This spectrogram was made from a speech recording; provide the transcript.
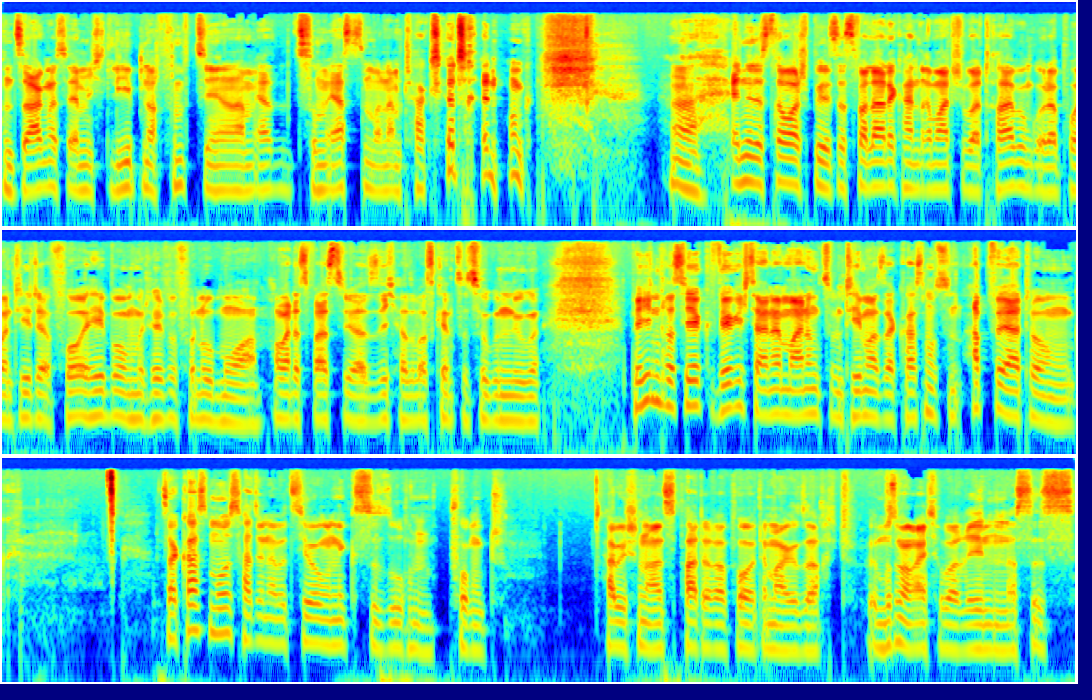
und sagen, dass er mich liebt, nach 15 Jahren am, zum ersten Mal am Tag der Trennung. Ah, Ende des Trauerspiels. Das war leider keine dramatische Übertreibung oder pointierte Hervorhebung mit Hilfe von Humor. Aber das weißt du ja sicher, sowas kennst du zu Genüge. Mich interessiert wirklich deine Meinung zum Thema Sarkasmus und Abwertung. Sarkasmus hat in der Beziehung nichts zu suchen. Punkt. Habe ich schon als Paartherapeut immer gesagt. Da muss man gar nicht drüber reden. Das ist,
